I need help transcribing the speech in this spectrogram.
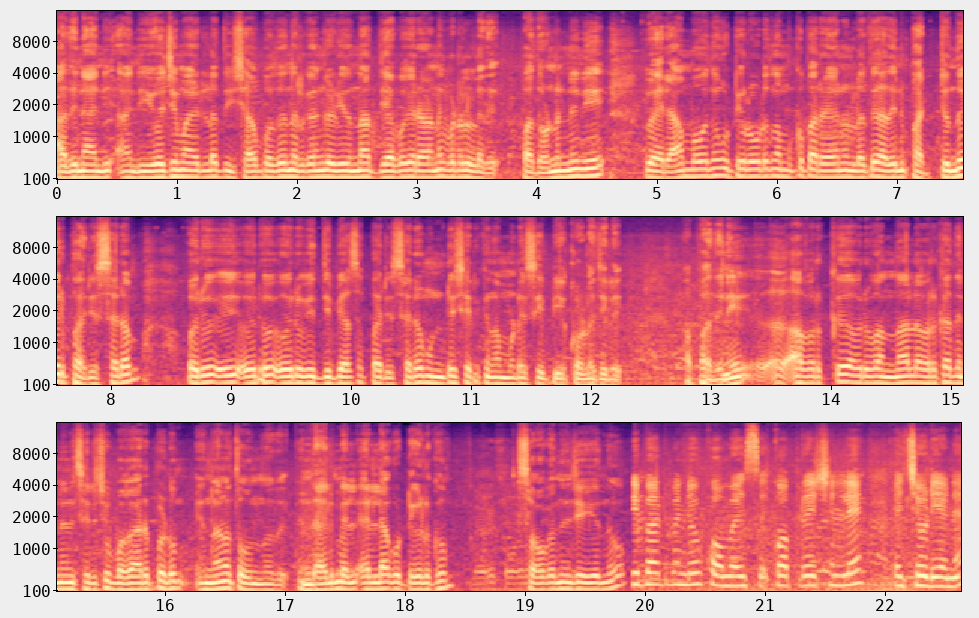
അതിന് അനു അനുയോജ്യമായിട്ടുള്ള ദിശാബോധം നൽകാൻ കഴിയുന്ന അധ്യാപകരാണ് ഇവിടെ ഉള്ളത്. അപ്പോൾ അതുകൊണ്ട് തന്നെ ഇനി വരാൻ പോകുന്ന കുട്ടികളോട് നമുക്ക് പറയാനുള്ളത് അതിന് പറ്റുന്ന ഒരു പരിസരം ഒരു ഒരു ഒരു വിദ്യാഭ്യാസ പരിസരമുണ്ട് ശരിക്കും നമ്മുടെ സി പി കോളേജിൽ അപ്പോൾ അതിന് അവർക്ക് അവർ വന്നാൽ അവർക്ക് അതിനനുസരിച്ച് ഉപകാരപ്പെടും എന്നാണ് തോന്നുന്നത്. എന്തായാലും എല്ലാ കുട്ടികൾക്കും സ്വാഗതം ചെയ്യുന്നു. ഡിപ്പാർട്ട്മെന്റ് ഓഫ് കോമേഴ്സ് കോർപ്പറേഷനിലെ എച്ച് ഒ ഡിയാണ്.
